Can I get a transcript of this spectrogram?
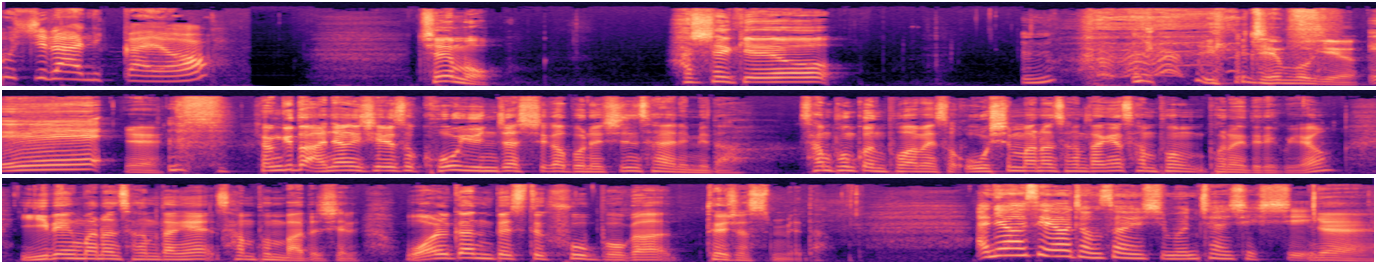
알아보시라니까요. 제목 하실게요. 이게 제목이에요. 예. 예. 경기도 안양시에서 고윤자 씨가 보내신 사연입니다. 상품권 포함해서 50만 원 상당의 상품 보내드리고요. 200만 원 상당의 상품 받으실 월간 베스트 후보가 되셨습니다. 안녕하세요. 정선희 씨, 문찬식 씨. 예.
